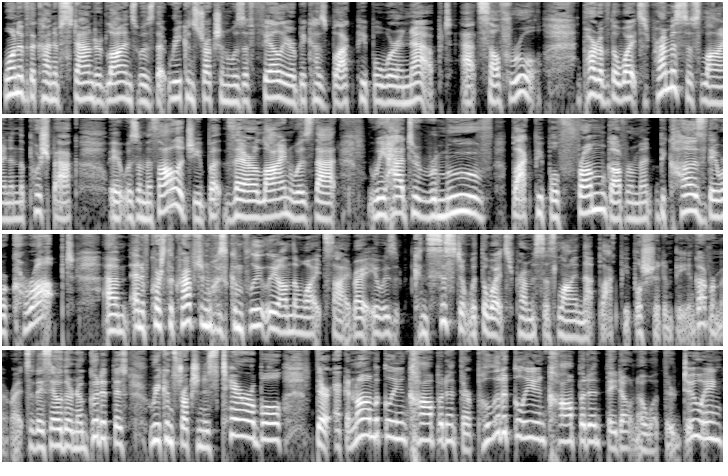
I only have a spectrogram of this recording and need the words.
one of the kind of standard lines was that Reconstruction was a failure because black people were inept at self-rule. Part of the white supremacist line and the pushback, it was a mythology, but their line was that we had to remove black people from government because they were corrupt. Um, and of course, the corruption was completely on the white side, right? It was consistent with the white supremacist line that black people shouldn't be in government, right? So they say, oh, they're no good at this. Reconstruction is terrible. They're economically incompetent. They're politically incompetent. They don't know what they're doing.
